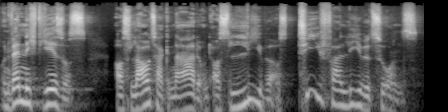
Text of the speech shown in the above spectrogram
Und wenn nicht Jesus aus lauter Gnade und aus Liebe, aus tiefer Liebe zu uns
